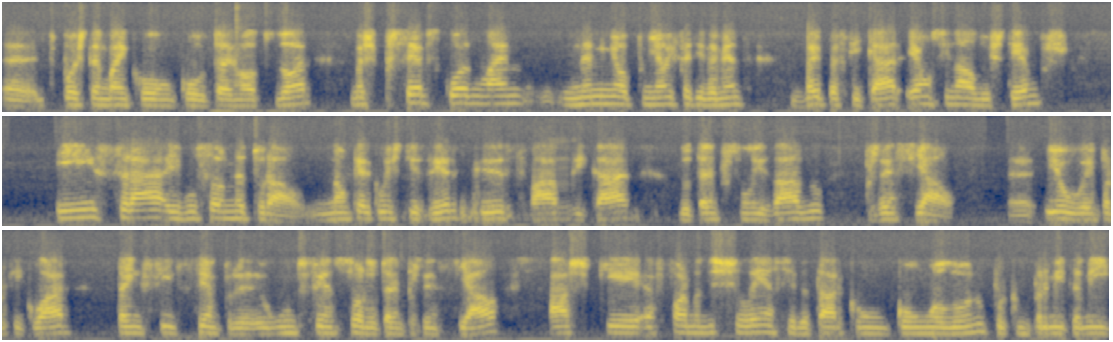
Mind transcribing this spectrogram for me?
uh, depois também com, com o treino outdoor, mas percebe-se que o online, na minha opinião, efetivamente veio para ficar, é um sinal dos tempos e será a evolução natural. Não quero com isto dizer que se vá aplicar do treino personalizado presencial. Eh, eu, em particular, tenho sido sempre um defensor do treino presencial. Acho que é a forma de excelência de estar com, com um aluno, porque me permite a mim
